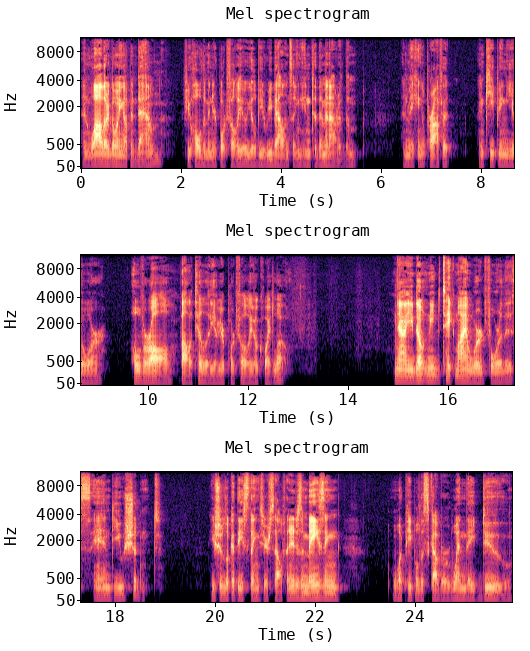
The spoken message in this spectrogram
And while they're going up and down, if you hold them in your portfolio, you'll be rebalancing into them and out of them and making a profit and keeping your overall volatility of your portfolio quite low. Now, you don't need to take my word for this, and you shouldn't. You should look at these things yourself. And it is amazing what people discover when they do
